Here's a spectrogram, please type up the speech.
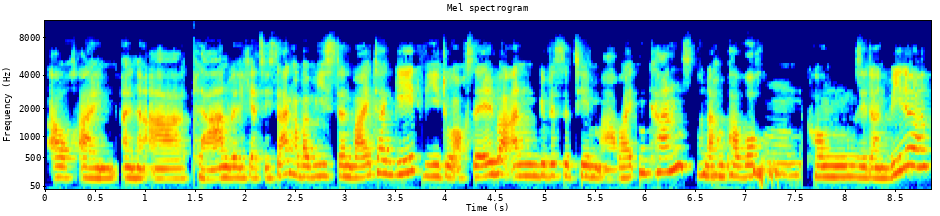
auch ein, eine Art Plan, will ich jetzt nicht sagen, aber wie es dann weitergeht, wie du auch selber an gewisse Themen arbeiten kannst. Und nach ein paar Wochen kommen sie dann wieder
